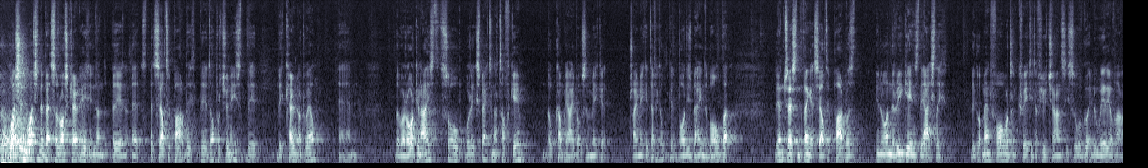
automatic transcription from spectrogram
Well, watching watching the bits of Ross County know, uh, at, at Celtic Park, they, they had opportunities. They they countered well. Um, they were organised, so we're expecting a tough game. They'll come to Ibrox and make it, try and make it difficult, get bodies behind the ball. But the interesting thing at Celtic Park was, you know, on the regains, they actually they got men forward and created a few chances. So we've got to be wary of that.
